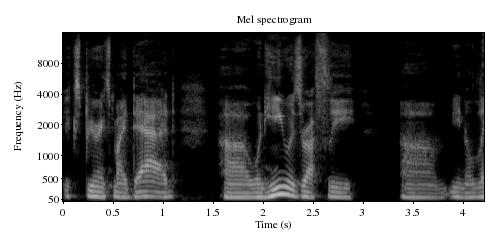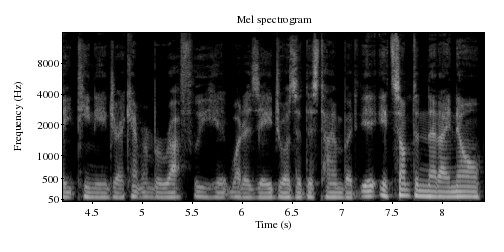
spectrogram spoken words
experience my dad uh when he was roughly um, you know, late teenager. I can't remember roughly what his age was at this time, but it, it's something that I know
